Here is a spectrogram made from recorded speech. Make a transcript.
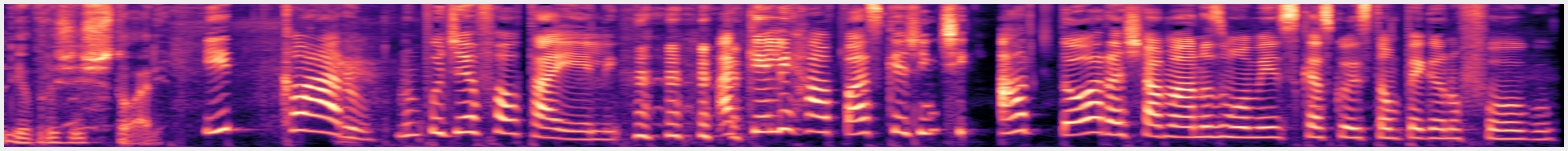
livros de história. E Claro, não podia faltar ele. Aquele rapaz que a gente adora chamar nos momentos que as coisas estão pegando fogo.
